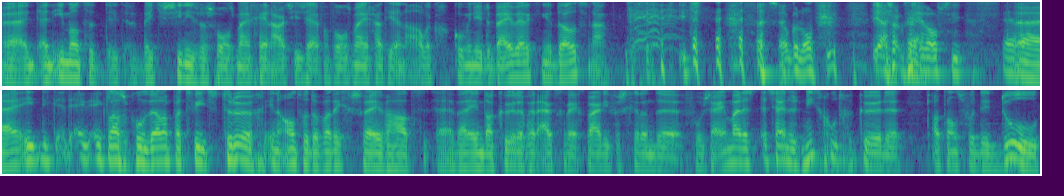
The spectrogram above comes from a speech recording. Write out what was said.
Uh, en, en, iemand, een beetje cynisch was volgens mij geen arts, die zei van volgens mij gaat hij aan alle gecombineerde bijwerkingen dood. Nou, dat is ook een optie. Ja, dat is ook een optie. Uh, ik, las op gewoon wel een paar tweets terug in antwoord op wat ik geschreven had, uh, waarin welkeurig werd uitgelegd waar die verschillende voor zijn. Maar het, het zijn dus niet goedgekeurde, althans voor dit doel,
